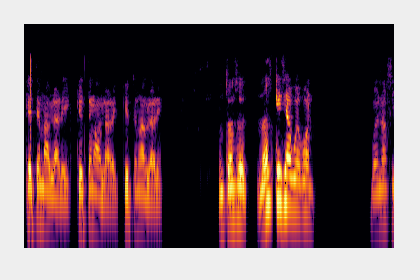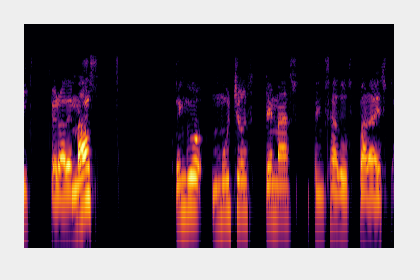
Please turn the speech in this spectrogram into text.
qué tema hablaré, qué tema hablaré, qué tema hablaré. Entonces, no es que sea huevón, bueno, sí, pero además tengo muchos temas pensados para esto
